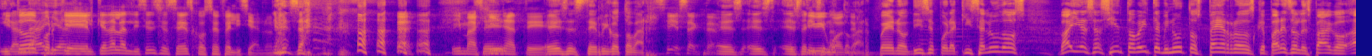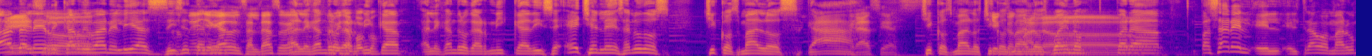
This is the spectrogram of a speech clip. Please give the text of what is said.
y, Y, todo porque el que da las licencias es José Feliciano, ¿no? Imagínate. Sí, es este Rigo Tobar. sí, exactamente. Es, es, es Feliciano Wonder. Tobar. Bueno, dice por aquí, saludos. Váyanse a 120 minutos, perros, que para eso les pago. Ándale, Eso. Ricardo Iván Elías. No Dice me ha también. llegado el saldazo, ¿eh? Alejandro. Garnica. Alejandro Garnica dice, échenle, saludos, chicos malos. Ah, Gracias. Chicos malos, chicos, Chicos malos. malos. Bueno, para pasar el, el, el trago amargo,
